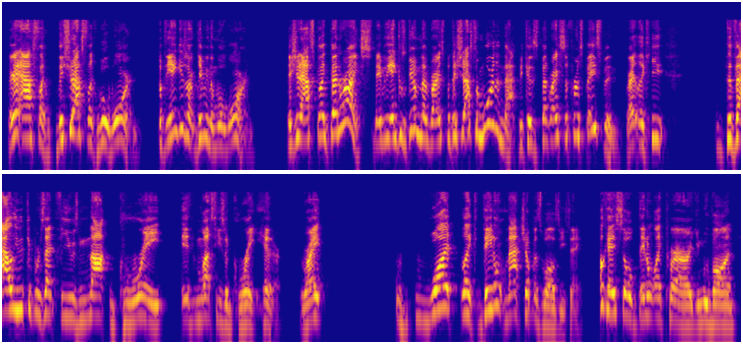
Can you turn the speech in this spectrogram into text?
they're gonna ask like they should ask like Will Warren, but the Yankees aren't giving them Will Warren. They should ask like Ben Rice. Maybe the Yankees give them Ben Rice, but they should ask for more than that because Ben Rice is a first baseman, right? Like he, the value he can present for you is not great unless he's a great hitter, right? What like they don't match up as well as you think. Okay, so they don't like Pereira. You move on.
